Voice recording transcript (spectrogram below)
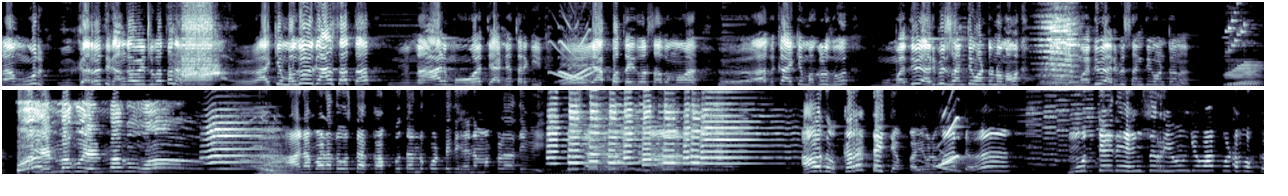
ನಾ ಮೂರ್ ಗರತಿ ಗಂಗಾ ಹೋಯ್ತು ಗೊತ್ತನ? ಆಕೆ ಮಗಳು ಕಾಣಿಸತ್ತ? ನಾಳೆ ಮೂವತ್ತ್ ಎರಡನೇ ತಾರೀಕಿ ಎಪ್ಪತ್ತೈದು ವರ್ಷ ಅದು ಮಾವ. ಅದಕ್ಕೆ ಆಕೆ ಮಗಳದು ಮದ್ವೆ ಅರ್ಬಿ ಸಂತಿ ಹೊಂಟನು ಮಾವ. ಮದ್ವೆ ಅರ್ಬಿ ಸಂತಿ ಹೊಂಟನ? ಓ ಹೆಣ್ಮಗು ಹೆಣ್ಮಗು ಓ. ಆನಬಾಡ ದೋಸ್ತ ಕಪ್ಪು ತಂದು ಕೊಟ್ಟಿದ್ದು ಹೆಣ್ಣು ಮಕ್ಕಳ ಅದೀವಿ ಹೌದು ಕರೆಕ್ಟ್ ಐತಿ ಅಪ್ಪ ಇವನ ಮಾತು ಮುತ್ತೈದೆ ಹೆಂಗಸರು ಇವಂಗೆ ಯಾವಾಗ ಕೊಡ್ಬೇಕು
